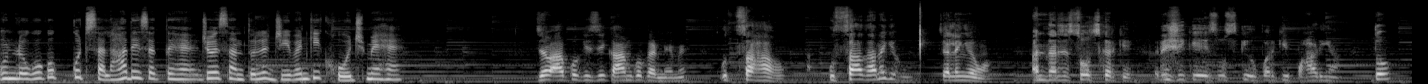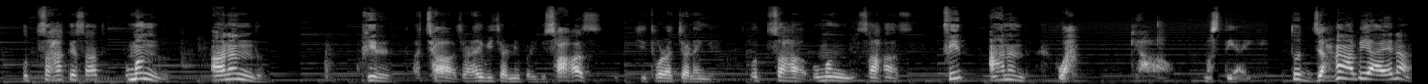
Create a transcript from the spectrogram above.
उन लोगों को कुछ सलाह दे सकते हैं जो इस संतुलित जीवन की खोज में है? जब आपको किसी काम को करने में उत्साह हो, उत्साह था ना कि चलेंगे वहाँ, अंदर से सोच करके, ऋषिकेश, उसके ऊपर की पहाड़ियाँ तो उत्साह के साथ उमंग, आनंद, फिर अच्छा चढ़ाई भी चढ़नी पड़ेगी, साहस कि थोड़ा चढ़ेंगे, उत्साह, उमंग, साहस, फिर आनंद, वाह, क्या मस्ती आएगी। तो जहाँ भी आए ना,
